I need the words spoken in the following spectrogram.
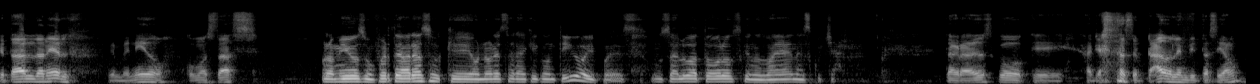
¿Qué tal, Daniel? Bienvenido, ¿cómo estás? Hola amigos, un fuerte abrazo, qué honor estar aquí contigo y pues un saludo a todos los que nos vayan a escuchar. Te agradezco que hayas aceptado la invitación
